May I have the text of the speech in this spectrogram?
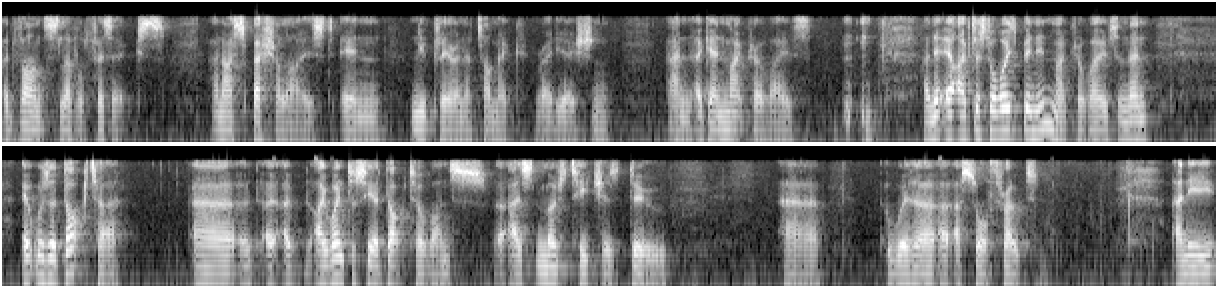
advanced level physics, and I specialized in nuclear and atomic radiation, and again microwaves. and it, I've just always been in microwaves. And then it was a doctor. Uh, I, I, went to see a doctor once, as most teachers do, uh, with a, a, sore throat. And he,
